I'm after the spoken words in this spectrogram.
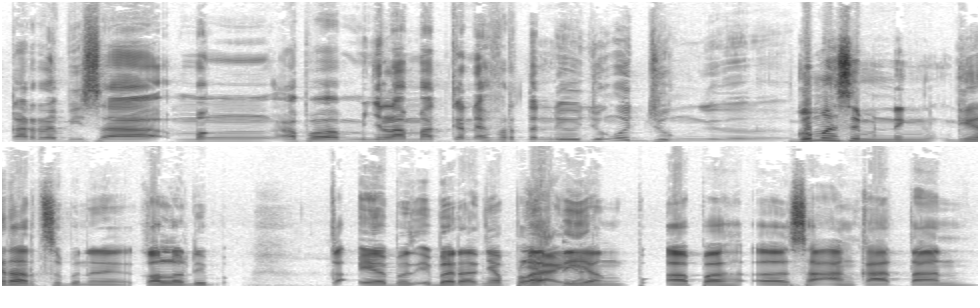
karena bisa meng, apa menyelamatkan Everton di ujung-ujung gitu. Gue masih mending Gerrard sebenarnya. Kalau di ya ibaratnya pelatih Iya, iya. yang apa eh, seangkatan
